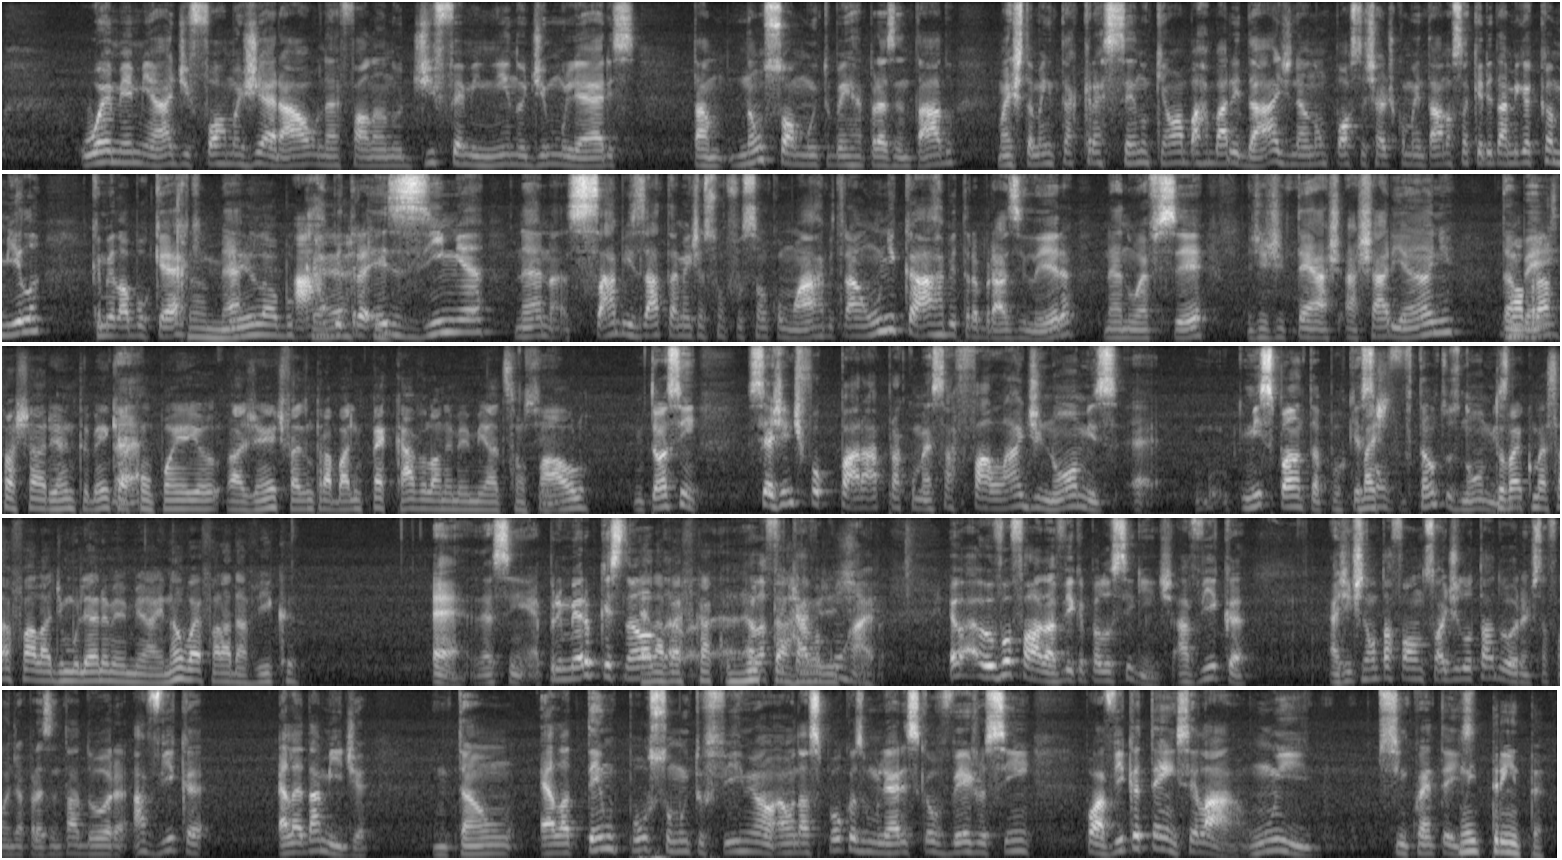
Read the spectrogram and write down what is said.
o MMA de forma geral, né, falando de feminino, de mulheres, tá não só muito bem representado, mas também está crescendo, que é uma barbaridade, né? Eu não posso deixar de comentar a nossa querida amiga Camila, Camila Albuquerque, né? Camila né? Albuquerque. árbitra exímia, né? Sabe exatamente a sua função como árbitra, a única árbitra brasileira, né, no UFC. A gente tem a, a Chariane, também. Um abraço para a Chariane também, que é. acompanha a gente, faz um trabalho impecável lá no MMA de São Sim. Paulo. Então, assim, se a gente for parar para começar a falar de nomes, é, me espanta, porque Mas são tantos nomes. Tu né? vai começar a falar de mulher no MMA e não vai falar da Vika. É, assim, é primeiro porque senão ela, ela vai ficar com ela ficava raiva com raiva. Eu, eu vou falar da Vika pelo seguinte, a Vika, a gente não tá falando só de lutadora, a gente tá falando de apresentadora. A Vika, ela é da mídia. Então, ela tem um pulso muito firme, é uma das poucas mulheres que eu vejo assim, pô, a Vika tem, sei lá, 1,50 1,30.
